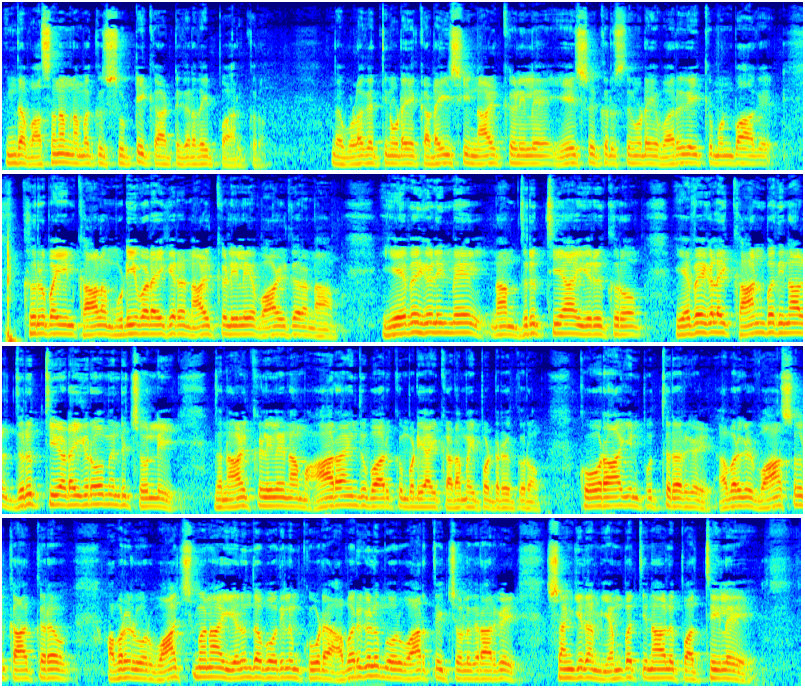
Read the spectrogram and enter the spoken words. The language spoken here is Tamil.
இந்த வசனம் நமக்கு சுட்டி காட்டுகிறதை பார்க்கிறோம். இந்த உலகத்தினுடைய கடைசி நாட்களிலே இயேசு கிறிஸ்துவனுடைய வருகைக்கு முன்பாக கிருபையின் காலம் முடிவடைகிற நாட்களிலே வாழ்கிற நாம் எவைகளின் மேல் நாம் திருப்தியாக இருக்கிறோம் எவைகளை காண்பதினால் திருப்தி அடைகிறோம் என்று சொல்லி இந்த நாட்களிலே நாம் ஆராய்ந்து பார்க்கும்படியாய் கடமைப்பட்டிருக்கிறோம். கோராயின் புத்திரர்கள் அவர்கள் வாசல் காக்கிற அவர்கள் ஒரு வாட்ச்மனாக இருந்த போதிலும் கூட அவர்களும் ஒரு வார்த்தை சொல்கிறார்கள். சங்கீதம் எண்பத்தி நாலு பத்திலே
